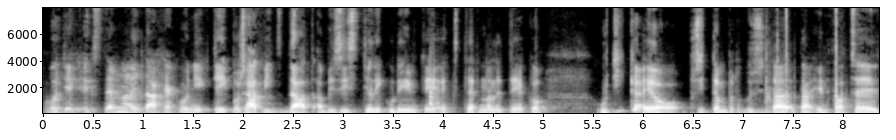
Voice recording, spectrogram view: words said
o těch externalitách, jak oni chtějí pořád víc dát, aby zjistili, kudy jim ty externality jako utíkají, jo. Přitom, protože ta, ta inflace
